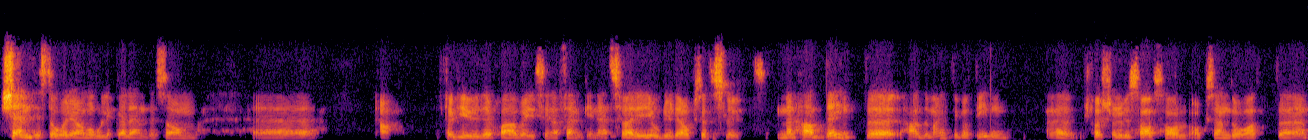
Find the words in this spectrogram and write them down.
känd historia om olika länder som eh, ja, förbjuder Huawei i sina 5G-nät. Sverige gjorde det också till slut. Men hade, inte, hade man inte gått in först från USAs håll och sen då att eh,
